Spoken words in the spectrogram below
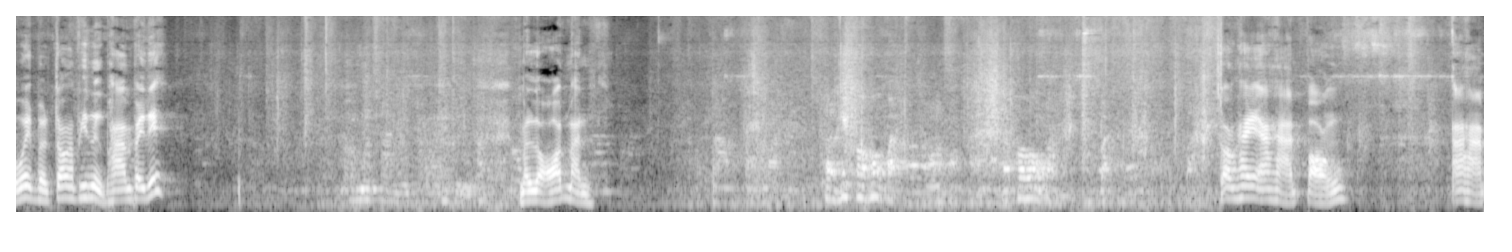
เว้ยมันต้องพี่หนึ่งพามไปดิ มันร้อนมันตอนให้เข้าห้องไปแล้วเข้าห้องไปต้องให้อาหารป๋อง อาหาร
